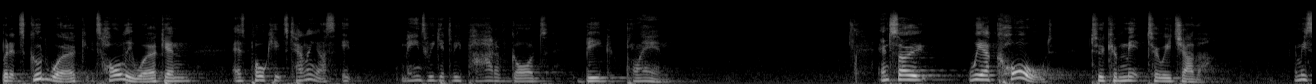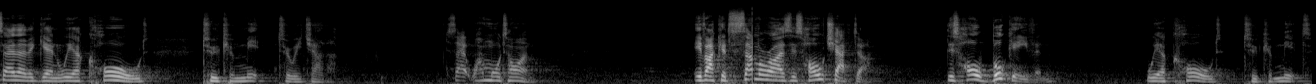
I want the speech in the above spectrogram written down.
But it's good work, it's holy work, and as Paul keeps telling us, it means we get to be part of God's big plan. And so we are called to commit to each other. Let me say that again. We are called to commit to each other. Say it one more time. If I could summarize this whole chapter, this whole book, even, we are called to commit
